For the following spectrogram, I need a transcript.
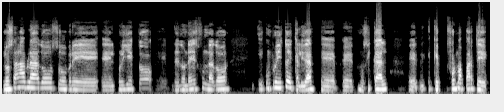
nos ha hablado sobre el proyecto eh, de donde es fundador, un proyecto de calidad eh, eh, musical que forma parte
